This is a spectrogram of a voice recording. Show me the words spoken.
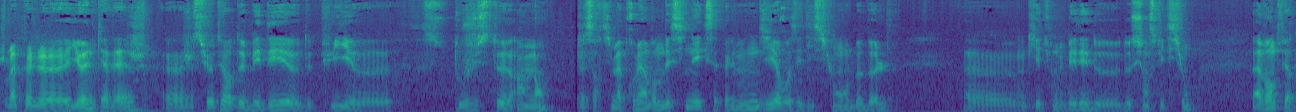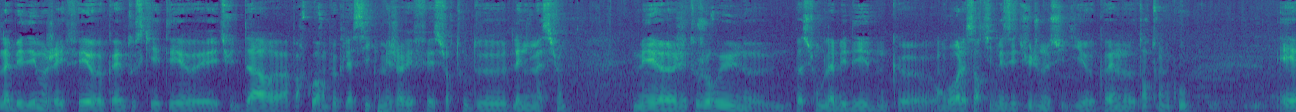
Je m'appelle euh, Johan Cavage, euh, je suis auteur de BD euh, depuis tout juste un an. J'ai sorti ma première bande dessinée qui s'appelle Moondir aux éditions Bubble, qui est une BD de science-fiction. Avant de faire de la BD, moi j'avais fait euh, quand même tout ce qui était euh, études d'art, euh, un parcours un peu classique, mais j'avais fait surtout de, l'animation. Mais j'ai toujours eu une, passion de la BD, donc en gros à la sortie de mes études, je me suis dit quand même tentons le coup. Et,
